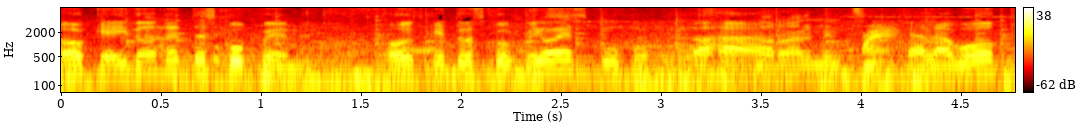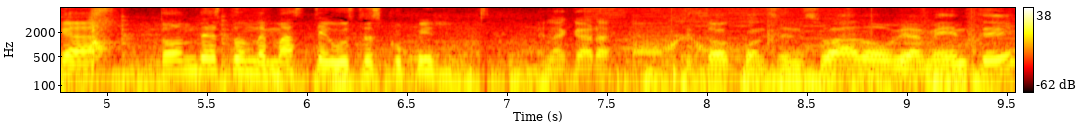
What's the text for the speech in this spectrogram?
Ok, ¿dónde te escupen? ¿O que tú escupes? Yo escupo. Ajá. Normalmente. A la boca. ¿Dónde es donde más te gusta escupir? En la cara. De todo consensuado, obviamente.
